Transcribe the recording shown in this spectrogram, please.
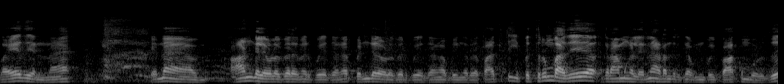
வயது என்ன என்ன ஆண்கள் எவ்வளோ பேர் அதுமாதிரி போயிருக்காங்க பெண்கள் எவ்வளோ பேர் போயிருக்காங்க அப்படிங்கிறத பார்த்துட்டு இப்போ திரும்ப அதே கிராமங்கள் என்ன நடந்திருக்கு அப்படின்னு போய் பார்க்கும்பொழுது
